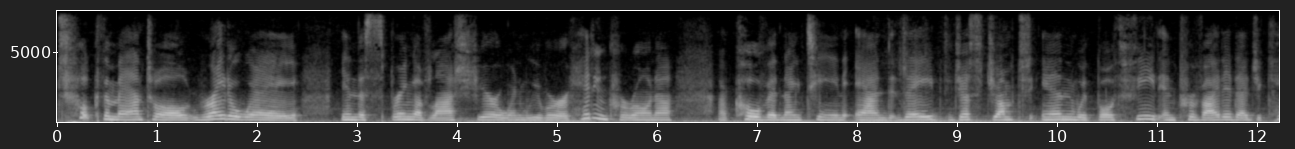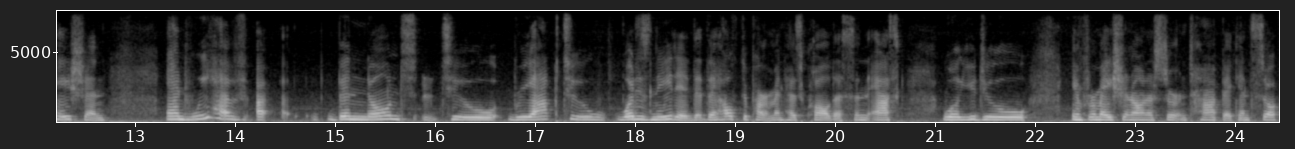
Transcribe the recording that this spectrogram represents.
took the mantle right away in the spring of last year when we were hitting Corona, uh, COVID 19, and they just jumped in with both feet and provided education and we have uh, been known to, react to what is needed. The health department has called us and asked, "Will you do information on a certain topic?" And so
